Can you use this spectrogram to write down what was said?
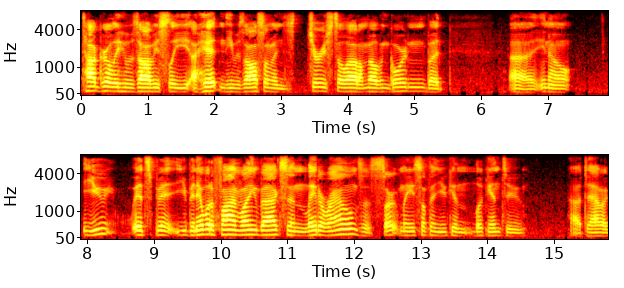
Todd Gurley, who was obviously a hit and he was awesome, and jury's still out on Melvin Gordon, but uh, you know, you it's been you've been able to find running backs in later rounds. It's certainly something you can look into uh, to have a,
